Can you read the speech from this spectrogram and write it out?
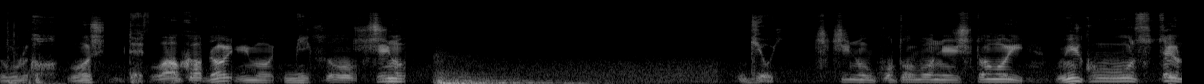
それわしで若だ今みそ父の御意父の言葉に従い巫女を捨てる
